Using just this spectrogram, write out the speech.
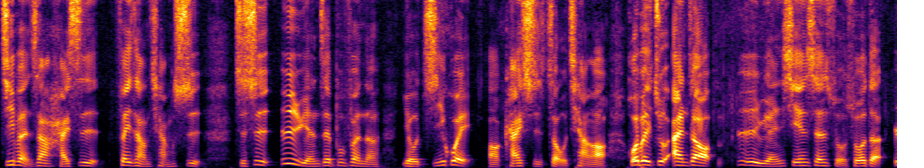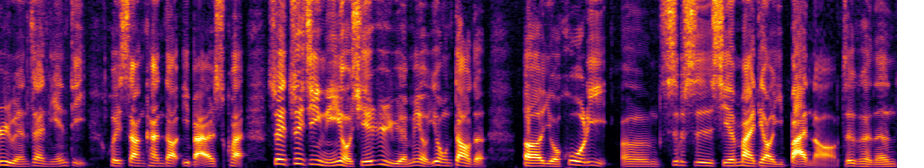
基本上还是非常强势。只是日元这部分呢，有机会哦开始走强哦，会不会就按照日元先生所说的，日元在年底会上看到一百二十块？所以最近你有些日元没有用到的。呃，有获利，嗯，是不是先卖掉一半哦？这可能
